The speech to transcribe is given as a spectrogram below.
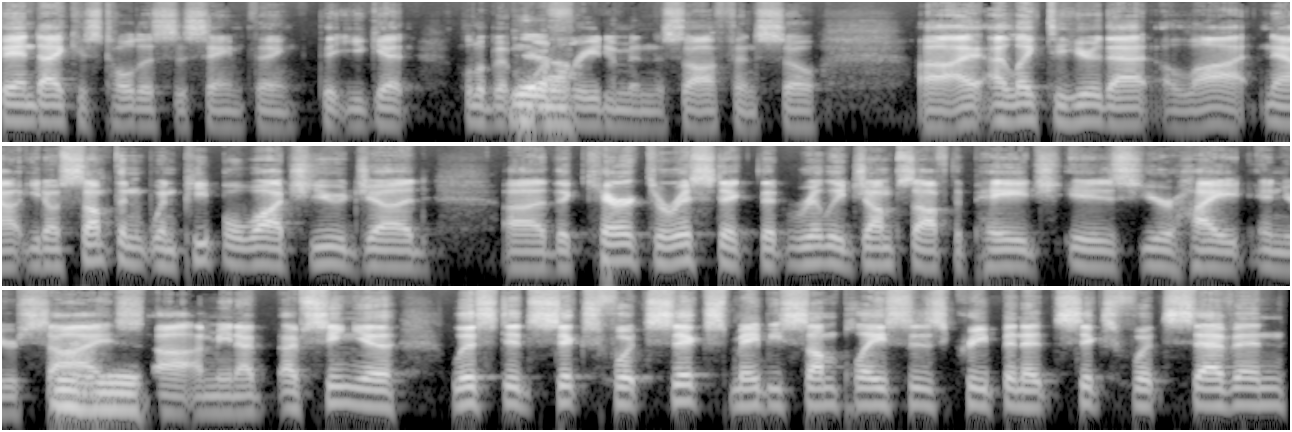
Van Dyke has told us the same thing that you get a little bit more Yeah. freedom in this offense. So uh, I, I like to hear that a lot. Now, you know, something when people watch you, Judd, uh, the characteristic that really jumps off the page is your height and your size. Uh, I mean, I've, I've seen you listed six foot six, maybe some places creeping at six foot seven.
